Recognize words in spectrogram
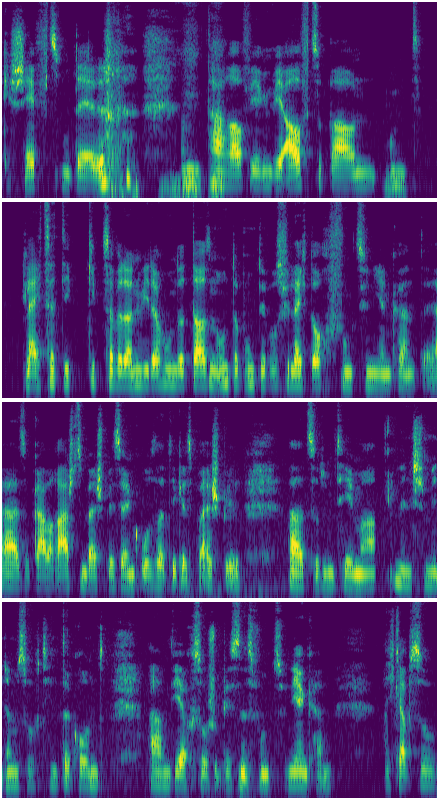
Geschäftsmodell darauf irgendwie aufzubauen. Und gleichzeitig gibt's aber dann wieder 100.000 Unterpunkte, wo es vielleicht doch funktionieren könnte. Ja, also Gabarage zum Beispiel ist ja ein großartiges Beispiel äh, zu dem Thema Menschen mit einem Suchthintergrund, ähm, wie auch Social Business funktionieren kann. Ich glaube, so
